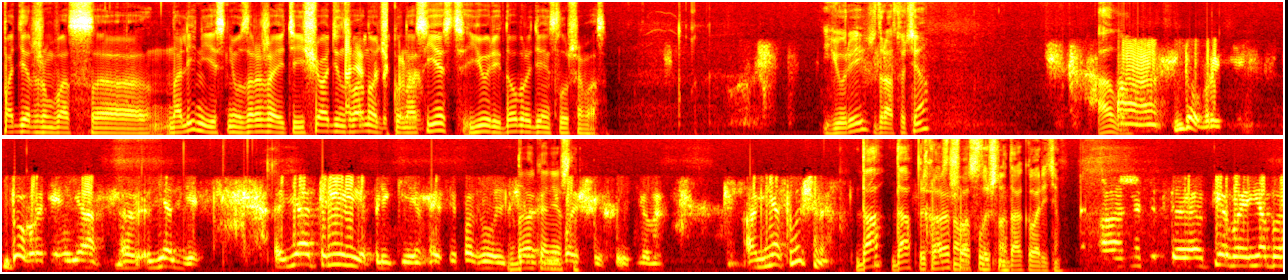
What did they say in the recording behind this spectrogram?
поддержим вас э, на линии, если не возражаете. Еще один Конечно, звоночек у нас есть. Юрий, добрый день, слушаем вас. Юрий, здравствуйте. Алло. А, добрый. Добрый день, я, э, я здесь. Я три реплики, если позволите, Да, конечно. небольших сделаю. А меня слышно? Да, да, прекрасно Хорошо вас слышно. слышно. Да, говорите. А, значит, э, первое, я бы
